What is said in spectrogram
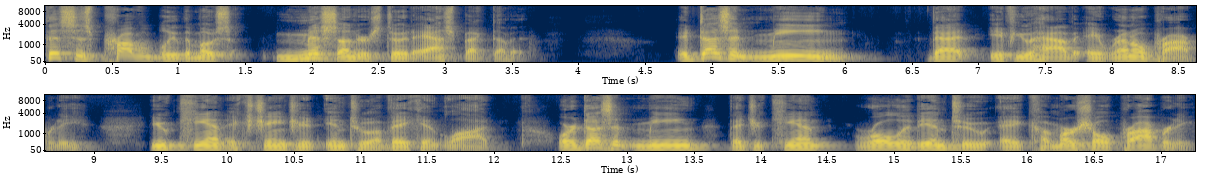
This is probably the most misunderstood aspect of it. It doesn't mean that if you have a rental property, you can't exchange it into a vacant lot, or it doesn't mean that you can't roll it into a commercial property.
